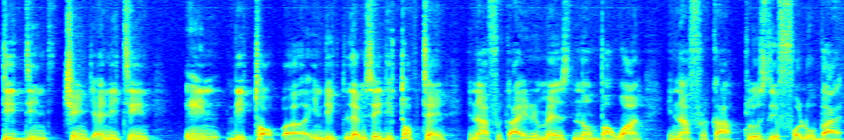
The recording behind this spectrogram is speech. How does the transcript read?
didn't change anything in the top, uh, in the let me say the top 10 in Africa. It remains number one in Africa, closely followed by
